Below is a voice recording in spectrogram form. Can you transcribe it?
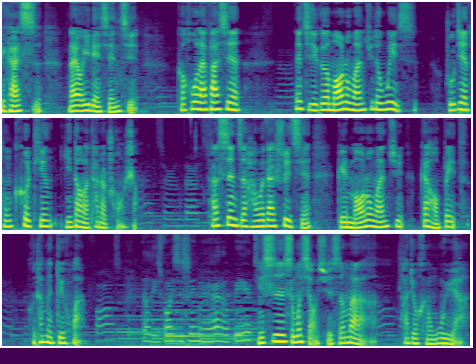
一开始，男友一脸嫌弃，可后来发现，那几个毛绒玩具的位置。逐渐从客厅移到了他的床上，他甚至还会在睡前给毛绒玩具盖好被子，和他们对话。你是什么小学生嘛？他就很无语啊。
